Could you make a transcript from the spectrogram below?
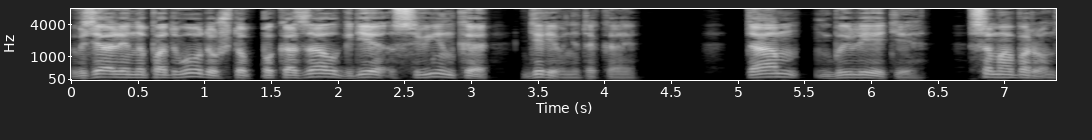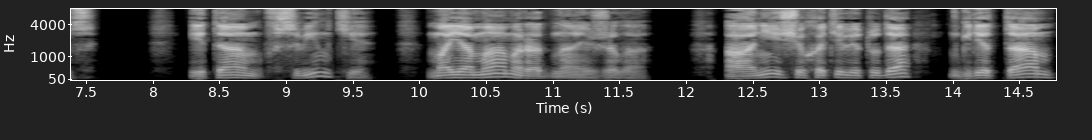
Взяли на подводу, чтоб показал, где свинка, деревня такая. Там были эти, самооборонцы. И там, в свинке, моя мама родная жила. А они еще хотели туда, где там,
